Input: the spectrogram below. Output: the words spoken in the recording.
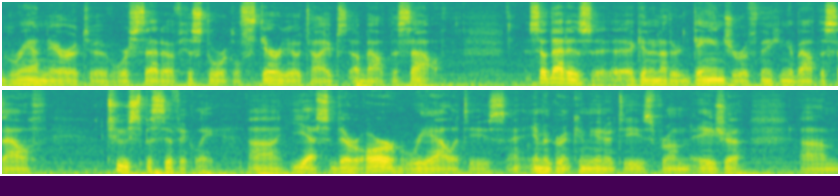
grand narrative or set of historical stereotypes about the South? So, that is, uh, again, another danger of thinking about the South too specifically. Uh, yes, there are realities, uh, immigrant communities from Asia, um,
